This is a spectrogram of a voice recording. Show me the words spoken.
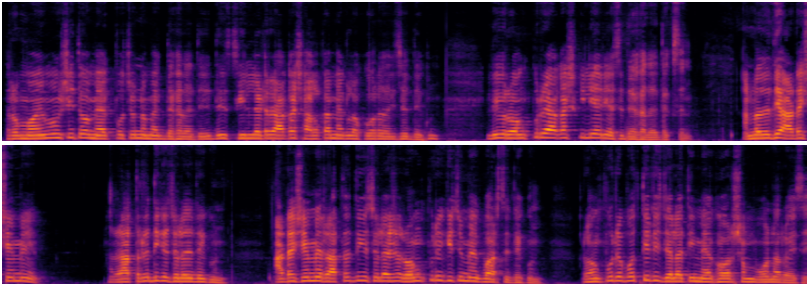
তারপর ময়মনসিংহেও মেঘ, প্রচণ্ড মেঘ দেখা যাইতেছে। এদিকে সিলেটের আকাশ হালকা মেঘ লক্ষ্য করা যাচ্ছে দেখুন। এদিকে রংপুরের আকাশ ক্লিয়ারই আছে দেখা যায়, দেখছেন। আমরা যদি আঠাশে মে রাত্রের দিকে চলে দেখুন। আঠাশে মে রাতের দিকে চলে আসে রংপুরে কিছু মেঘ বাড়ছে দেখুন। রংপুরে প্রতিটি জেলাতেই মেঘ হওয়ার সম্ভাবনা রয়েছে।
